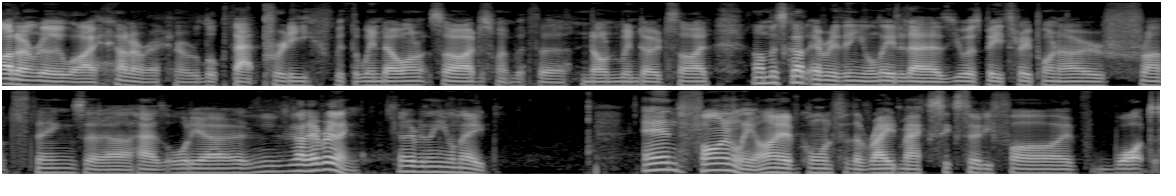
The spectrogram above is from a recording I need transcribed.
I don't really like, I don't reckon it would look that pretty with the window on it, so I just went with the non-windowed side. Um, It's got everything you'll need. It has USB 3.0 front things, it uh, has audio, it's got everything. It's got everything you'll need. And finally, I have gone for the RaidMax 635 watt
